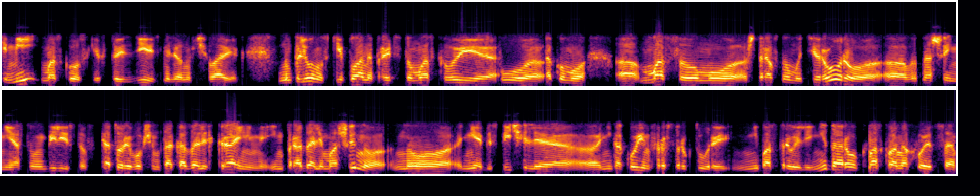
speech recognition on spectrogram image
семей московских, то есть 9 миллионов человек, наполеоновские планы правительства Москвы по такому а, массовому штрафному террору в отношении автомобилистов, которые, в общем-то, оказались крайними. Им продали машину, но не обеспечили а, никакой инфраструктурой, не построили ни дорог. Москва находится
